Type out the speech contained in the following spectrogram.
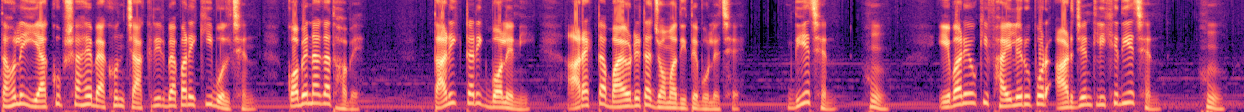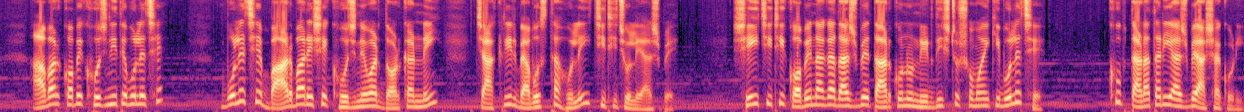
তাহলে ইয়াকুব সাহেব এখন চাকরির ব্যাপারে কি বলছেন? কবে নাগাদ হবে? তারিখ তারিখ বলেনি, আর একটা বায়োডেটা জমা দিতে বলেছে। দিয়েছেন? হুঁ। এবারেও কি ফাইলের উপর আর্জেন্ট লিখে দিয়েছেন? হুঁ। আবার কবে খোঁজ নিতে বলেছে? বলেছে বারবার এসে খোঁজ নেওয়ার দরকার নেই, চাকরির ব্যবস্থা হলেই চিঠি চলে আসবে। সেই চিঠি কবে নাগাদ আসবে তার কোনো নির্দিষ্ট সময় কি বলেছে? খুব তাড়াতাড়ি আসবে আশা করি।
